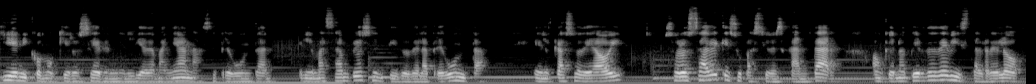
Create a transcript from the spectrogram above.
¿Quién y cómo quiero ser en el día de mañana? se preguntan, en el más amplio sentido de la pregunta. En el caso de Aoi, solo sabe que su pasión es cantar, aunque no pierde de vista el reloj.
